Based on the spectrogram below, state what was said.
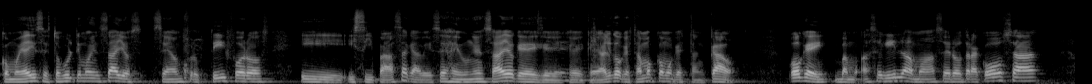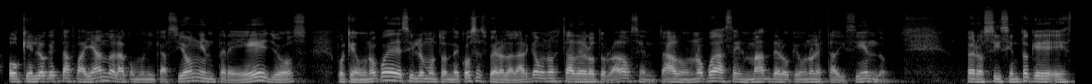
como ella dice, estos últimos ensayos sean fructíferos y, y si pasa que a veces hay un ensayo que, que, que hay algo que estamos como que estancados. Ok, vamos a seguirlo, vamos a hacer otra cosa. O qué es lo que está fallando, la comunicación entre ellos. Porque uno puede decirle un montón de cosas, pero a la larga uno está del otro lado sentado. Uno no puede hacer más de lo que uno le está diciendo. Pero sí siento que es,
